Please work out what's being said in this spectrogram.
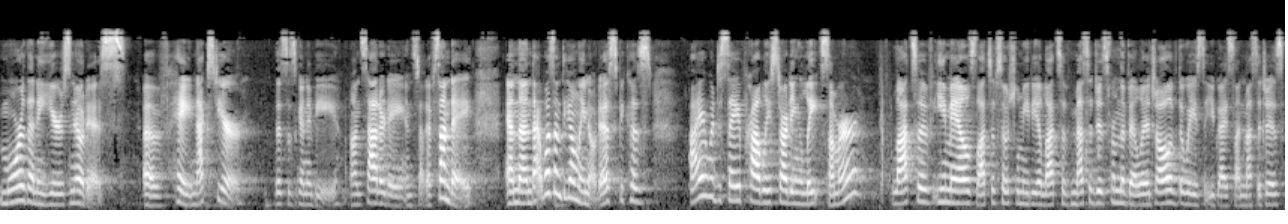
more than a year's notice of, hey, next year, this is going to be on Saturday instead of Sunday. And then that wasn't the only notice because I would say probably starting late summer, lots of emails, lots of social media, lots of messages from the village, all of the ways that you guys send messages.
